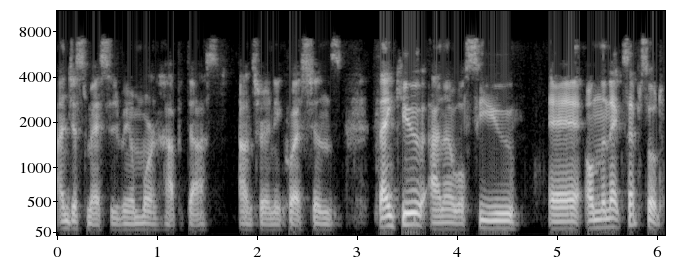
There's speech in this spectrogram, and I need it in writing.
and just message me. I'm more than happy to ask, answer any questions. Thank you, and I will see you uh, on the next episode.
